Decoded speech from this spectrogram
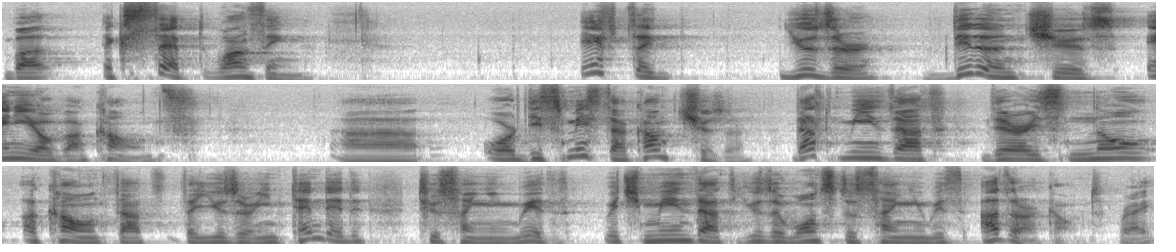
but except one thing if the user didn't choose any of accounts uh, or dismiss the account chooser, that means that there is no account that the user intended to sign in with, which means that user wants to sign in with other account, right?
